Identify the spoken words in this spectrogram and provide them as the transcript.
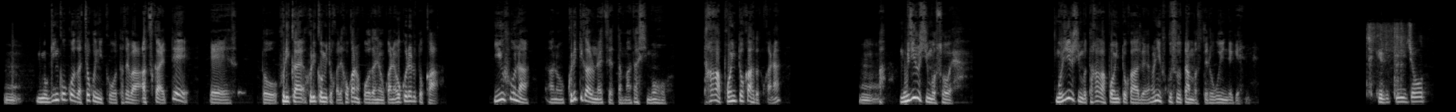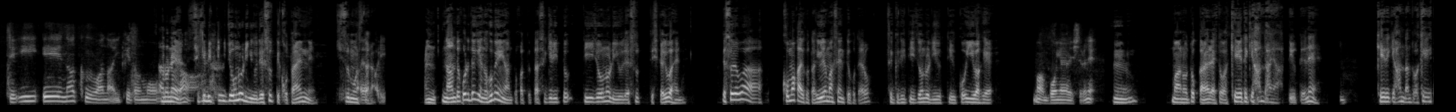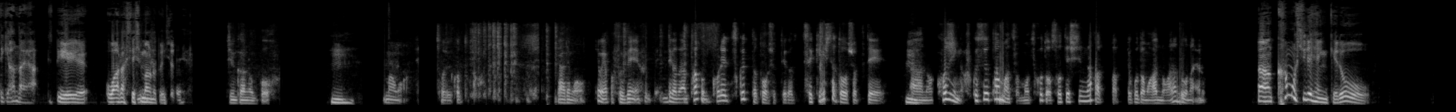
うん。もう銀行口座直にこう、例えば扱えて、えーと、振り替え、振り込みとかで他の口座にお金送れるとか、いうふうな、あの、クリティカルなやつやったらまだしも、たかがポイントカードとかな？うん。あ無印もそうや。無印もたかがポイントカードやのに複数端末でログインできへんね。セキュリティ上って言えなくはないけども。あのねな、セキュリティ上の理由ですって答えんねん。質問したら。うん。なんでこれできんの不便やんとかって言ったらセキュリティ上の理由ですってしか言わへんねん。で、それは、細かいことは言えませんってことやろ？セキュリティ上の理由っていう、こう言い訳。まあ、ぼんやりしてるね。うん。まあ、あの、どっかの偉い人が経営的判断やって言ってねうん。経営的判断とは経営的判断やって言って終わらしてしまうのと一緒で。循環論法。うん。まあまあ、そういうことか。いや、でも、でもやっぱ不便、不便。てか、多分これ作った当初っていうか、設計した当初って、うんあの、個人が複数端末を持つことを想定してなかったってこともあるのかな？どうなんやろ？あかもしれへんけど、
